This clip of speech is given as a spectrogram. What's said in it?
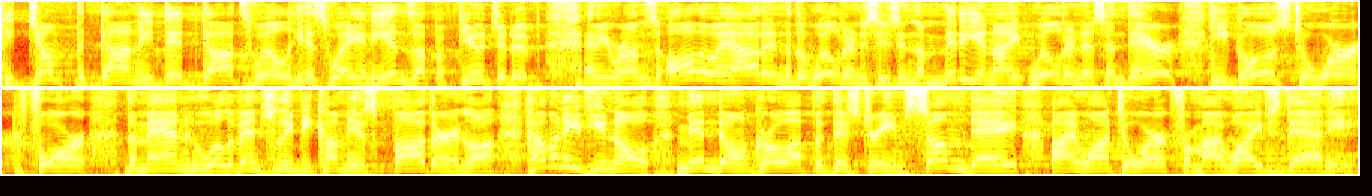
he jumped the gun. He did God's will his way, and he ends up a fugitive, and he runs all the way out into the wilderness. He's in the Midianite wilderness, and there he goes to work for the man who will eventually become his father-in-law. How many of you know men don't grow up with this dream? Someday I want to work for my wife's daddy.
